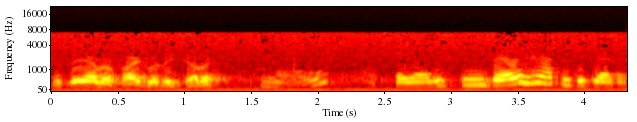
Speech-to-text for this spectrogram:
Did they ever fight with each other? No. They always seemed very happy together.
